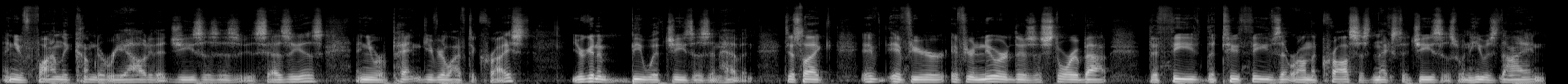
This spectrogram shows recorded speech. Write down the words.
and you finally come to reality that Jesus is who says he is and you repent and give your life to Christ, you're going to be with Jesus in heaven. Just like if if you're if you're newer there's a story about the thief the two thieves that were on the crosses next to Jesus when he was dying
